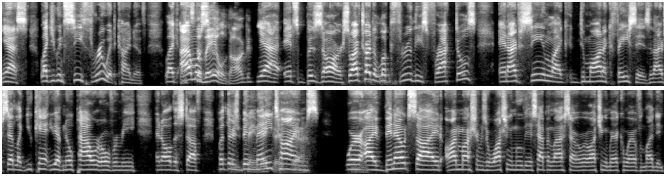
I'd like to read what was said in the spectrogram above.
Yes, like you can see through it, kind of. Like I almost the veil, dog. yeah, it's bizarre. So I've tried to look through these fractals and I've seen like demonic faces and I've said like you can't you have no power over me and all this stuff. But there's Big been many Victor, yeah. times where Mhm. I've been outside on mushrooms or watching a movie. This happened last time we were watching American Werewolf in London.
